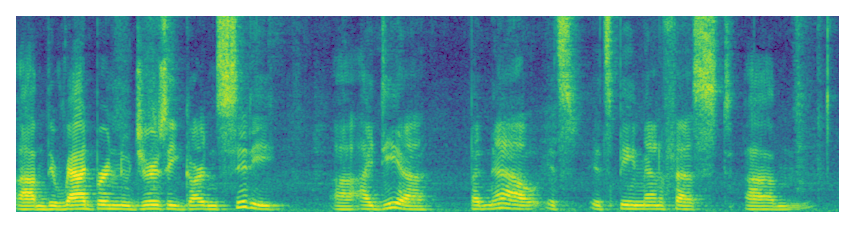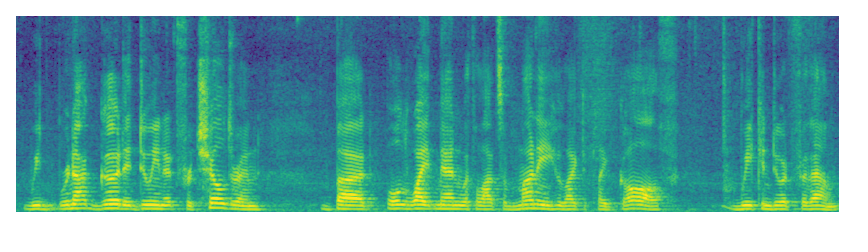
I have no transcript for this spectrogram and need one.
um, the Radburn, New Jersey Garden City uh, idea, but now it's, it's being manifest. Um, we, we're not good at doing it for children, but old white men with lots of money who like to play golf, we can do it for them.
